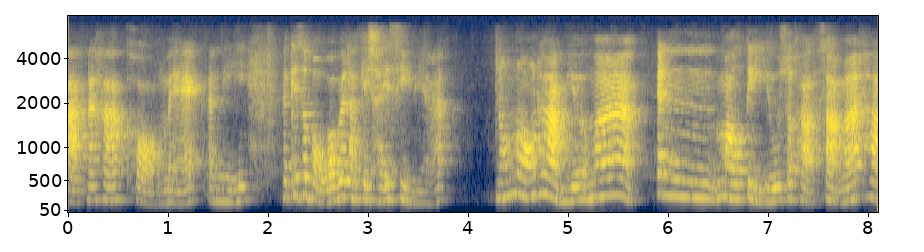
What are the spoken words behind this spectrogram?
ากนะคะ ของ MAC อันนี้ แล้วเกจะบอกว่าเวลาเกใช้สีเนี้ย น้องๆถามเยอะมาก เป็นมัลติยูสค่ะ สามารถทา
